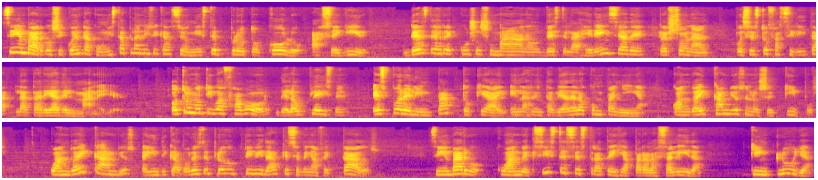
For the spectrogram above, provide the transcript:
Sin embargo, si cuenta con esta planificación y este protocolo a seguir desde recursos humanos, desde la gerencia de personal, pues esto facilita la tarea del manager. Otro motivo a favor del outplacement es por el impacto que hay en la rentabilidad de la compañía cuando hay cambios en los equipos. Cuando hay cambios, hay indicadores de productividad que se ven afectados. Sin embargo, cuando existe esa estrategia para la salida que incluya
